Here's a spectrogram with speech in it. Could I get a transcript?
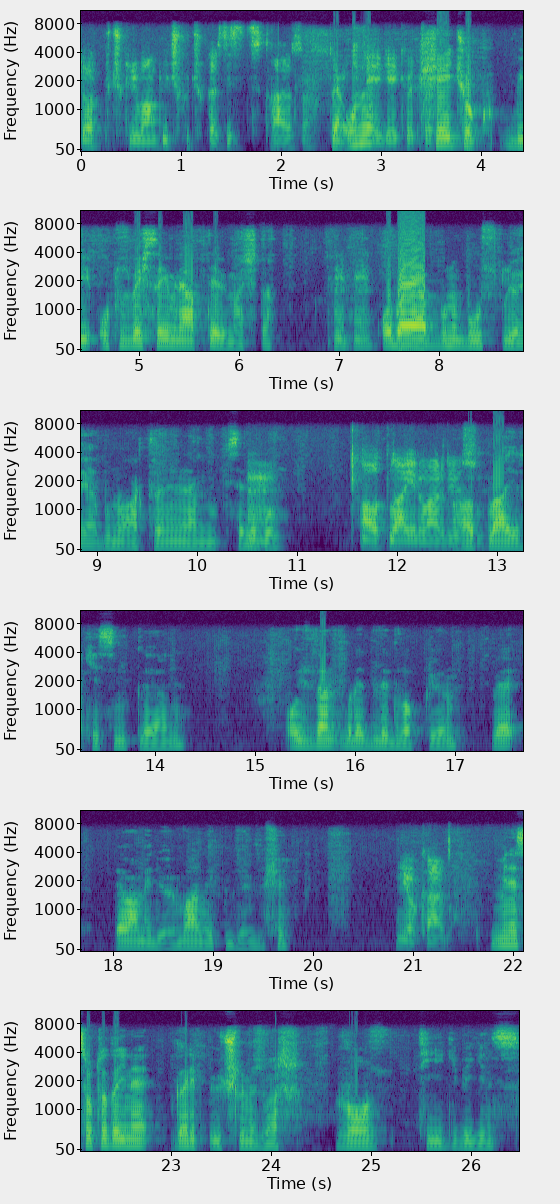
4.5 rebound, 3.5 asist tarzı. Ya onu kötü. Şey çok bir 35 sayı mı ne yaptı ya bir maçta. Hı hı. O bayağı bunu boostluyor ya. Bunu arttıran en önemli sebep Hmm. o. Outlier var diyorsun. Outlier kesinlikle yani. O yüzden Bradley de drop diyorum. Ve devam ediyorum. Var mı ekleyeceğiniz bir şey? Yok abi. Minnesota'da yine garip bir üçlümüz var. Rose, Teague, Wiggins.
